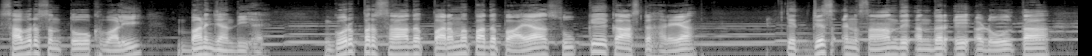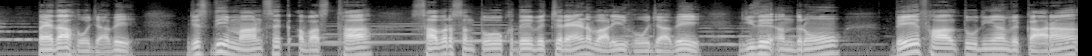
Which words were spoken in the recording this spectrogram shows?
ਸਬਰ ਸੰਤੋਖ ਵਾਲੀ ਬਣ ਜਾਂਦੀ ਹੈ। ਗੁਰ ਪ੍ਰਸਾਦ ਪਰਮ ਪਦ ਪਾਇਆ, ਸੂਕੇ ਕਾਸਟ ਹਰਿਆ, ਕਿ ਜਿਸ ਇਨਸਾਨ ਦੇ ਅੰਦਰ ਇਹ ਅਡੋਲਤਾ ਪੈਦਾ ਹੋ ਜਾਵੇ, ਜਿਸ ਦੀ ਮਾਨਸਿਕ ਅਵਸਥਾ ਸਬਰ ਸੰਤੋਖ ਦੇ ਵਿੱਚ ਰਹਿਣ ਵਾਲੀ ਹੋ ਜਾਵੇ, ਜਿਹਦੇ ਅੰਦਰੋਂ ਬੇਫਾਲਤੂ ਦੀਆਂ ਵਿਕਾਰਾਂ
